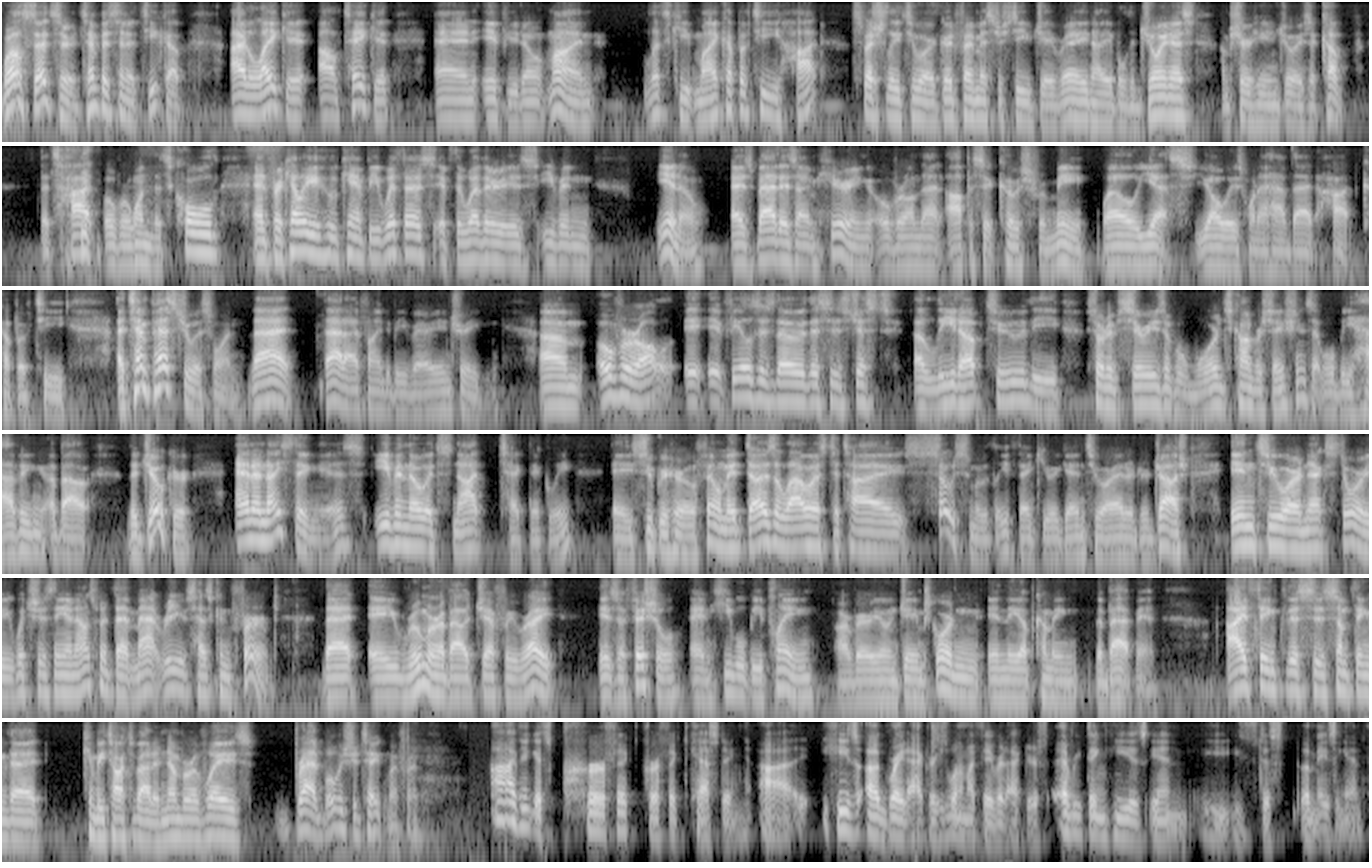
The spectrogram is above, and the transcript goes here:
Well said sir. Tempest in a teacup. I like it. I'll take it. And if you don't mind let's keep my cup of tea hot especially to our good friend mr steve j ray not able to join us i'm sure he enjoys a cup that's hot over one that's cold and for kelly who can't be with us if the weather is even you know as bad as I'm hearing over on that opposite coast from me, well, yes, you always want to have that hot cup of tea, a tempestuous one. That that I find to be very intriguing. Um, overall, it, it feels as though this is just a lead up to the sort of series of awards conversations that we'll be having about the Joker. And a nice thing is, even though it's not technically a superhero film, it does allow us to tie so smoothly, thank you again to our editor Josh, into our next story, which is the announcement that Matt Reeves has confirmed that a rumor about Jeffrey Wright is official and he will be playing our very own James Gordon in the upcoming The Batman. I think this is something that can be talked about a number of ways. Brad, what was your take, my friend? I think it's perfect, perfect casting. Uh, he's a great actor. He's one of my favorite actors. Everything he is in, he, he's just amazing in.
